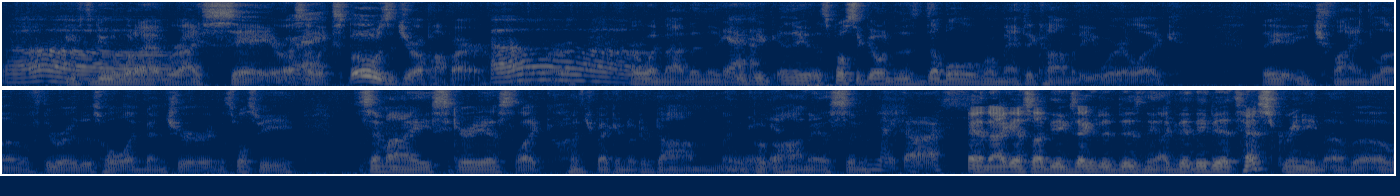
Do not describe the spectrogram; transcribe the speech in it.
Oh. You have to do whatever I say, or else I'll expose that you're a pauper, or, Oh. or whatnot. Then they, Yeah. and they, it's supposed to go into this double romantic comedy where like they each find love through this whole adventure, and it's supposed to be semi serious, like Hunchback of Notre Dame and. Pocahontas, Oh and my gosh. and I guess uh, the executive Disney, like they, they did a test screening of the of,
